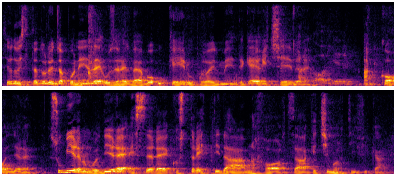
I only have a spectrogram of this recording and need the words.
se io dovessi tradurlo in giapponese userei il verbo ukeru probabilmente, che è ricevere, accogliere. accogliere. Subire non vuol dire essere costretti da una forza che ci mortifica.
